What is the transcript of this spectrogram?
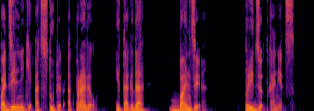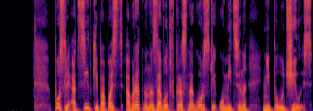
подельники отступят от правил, и тогда банде придет конец. После отсидки попасть обратно на завод в Красногорске у Митина не получилось,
